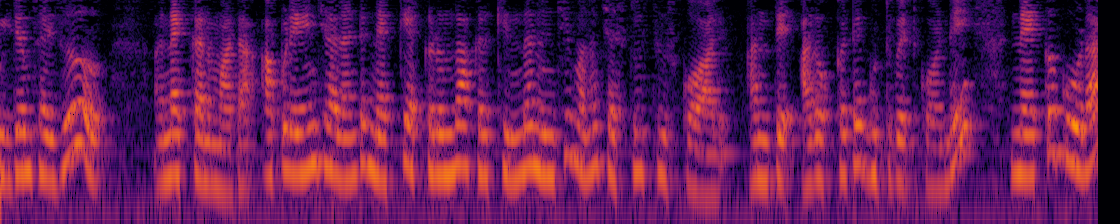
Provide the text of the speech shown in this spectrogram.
medium size neck అన్నమాట. అప్పుడు ఏం చేయాలంటే నెక్ ఎక్కడుందో అక్కడ కింద నుంచి మనం చెస్ట్ తీసుకోవాలి. అంతే అదొక్కటే గుర్తుపెట్టుకోండి. నెక్ కూడా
